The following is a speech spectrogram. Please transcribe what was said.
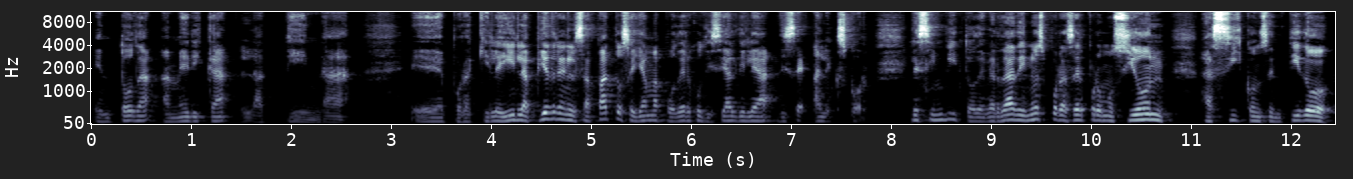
en toda América Latina. Eh, por aquí leí, la piedra en el zapato se llama Poder Judicial, dice Alex Cor. Les invito, de verdad, y no es por hacer promoción así con sentido,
